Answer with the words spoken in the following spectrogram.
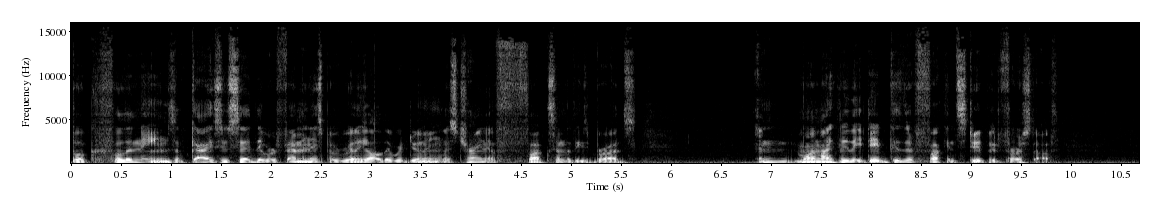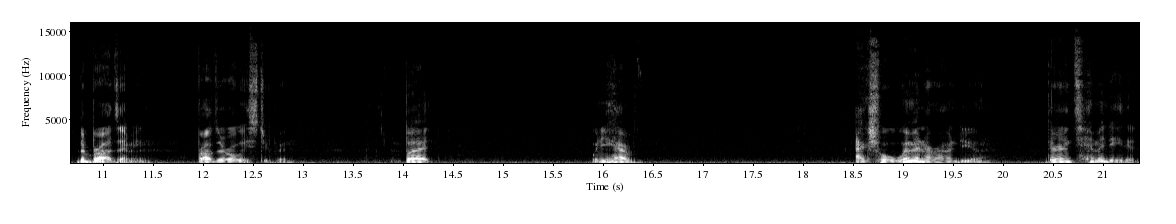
book full of names of guys who said they were feminists, but really all they were doing was trying to fuck some of these broads and more than likely they did because they're fucking stupid, first off. The broads, I mean. Broads are always stupid. But when you have actual women around you, they're intimidated.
